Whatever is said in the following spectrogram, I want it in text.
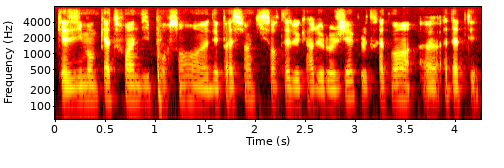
quasiment 90% des patients qui sortaient de cardiologie avec le traitement adapté.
